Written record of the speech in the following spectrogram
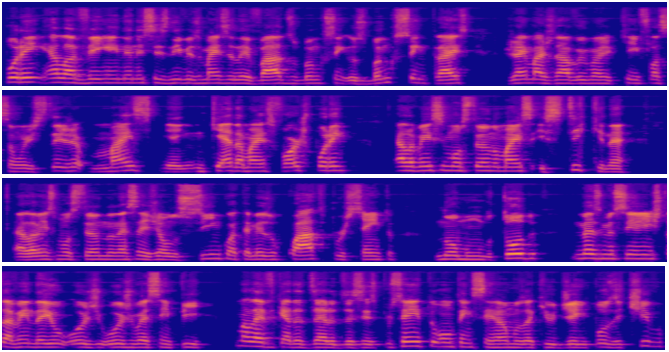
Porém, ela vem ainda nesses níveis mais elevados. Os bancos, os bancos centrais já imaginavam que a inflação esteja mais em queda mais forte, porém, ela vem se mostrando mais stick, né? Ela vem se mostrando nessa região dos 5 até mesmo 4% no mundo todo. Mesmo assim, a gente está vendo aí hoje, hoje o S&P uma leve queda de 0,16%. Ontem encerramos aqui o dia em positivo.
